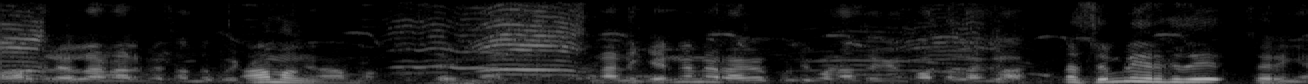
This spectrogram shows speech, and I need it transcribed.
வாரத்தில் எல்லா நாளுமே சந்தை போயிட்டு ஆமாங்க ஆமாம் சரிங்கண்ணா அண்ணா இன்னைக்கு என்னென்ன ரக குட்டி கொண்டாந்துருக்கீங்க பார்த்துடலாங்களா? நான் செம்பிளி இருக்குது. சரிங்க.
